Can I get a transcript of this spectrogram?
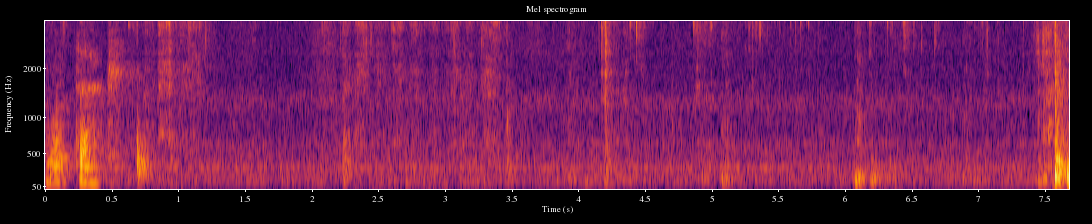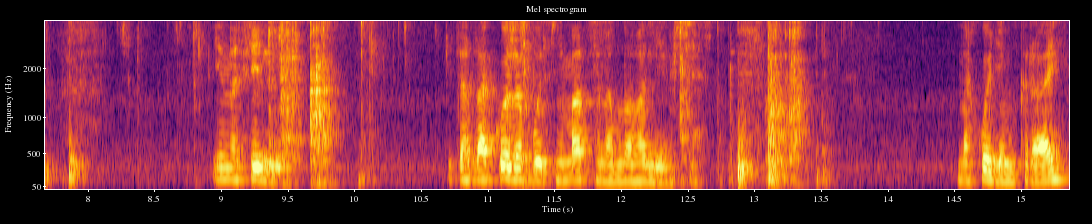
Вот так. И на филе. И тогда кожа будет сниматься намного легче. Находим край.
